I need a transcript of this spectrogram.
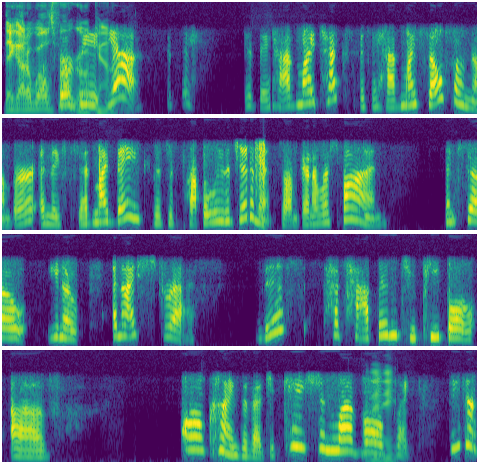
they got a Wells Fargo account. Yeah. If they, if they have my text, if they have my cell phone number, and they've said my bank, this is probably legitimate, so I'm going to respond. And so, you know, and I stress this has happened to people of all kinds of education levels. Right. Like these are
